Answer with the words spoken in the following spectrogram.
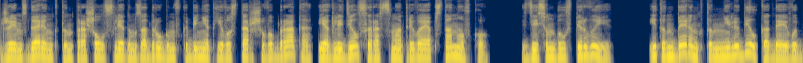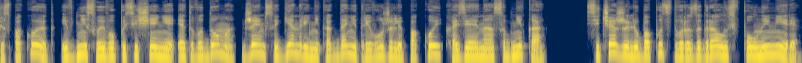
Джеймс Гаррингтон прошел следом за другом в кабинет его старшего брата и огляделся, рассматривая обстановку. Здесь он был впервые. Итан Берингтон не любил, когда его беспокоят, и в дни своего посещения этого дома Джеймс и Генри никогда не тревожили покой хозяина особняка. Сейчас же любопытство разыгралось в полной мере,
